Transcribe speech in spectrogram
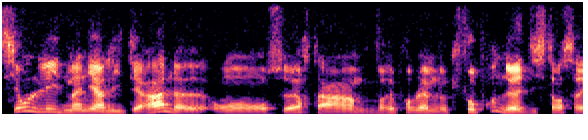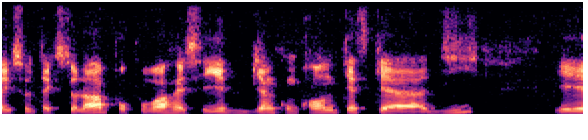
Si on le lit de manière littérale, on, se heurte à un vrai problème. Donc, il faut prendre de la distance avec ce texte-là pour pouvoir essayer de bien comprendre qu'est-ce a dit et,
